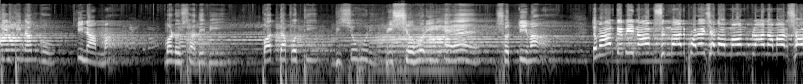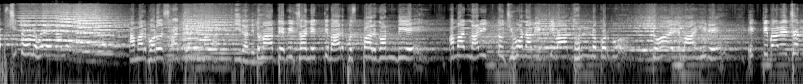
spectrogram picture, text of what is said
তিনটি নাম গু। কি নাম মা? মনসা দেবী পদ্মাপতি বিশ্বহরি। বিশ্বহরি। হ্যাঁ। সত্যি মা। তোমার দেবী নাম শুনবার পরে যেন মন প্রাণ আমার সব শীতল হয়ে গেল। আমার বড় সাজ্জানি মা কি রানী তোমার দেবীর সঙ্গে একটিবার পুষ্পার্গণ দিয়ে আমার নারীত্ব জীবন আমি একটিবার ধন্য করব। দোহাই মা হিরে একটিবারের জন্য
